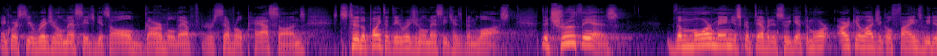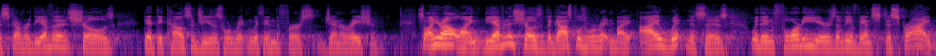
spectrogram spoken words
And of course, the original message gets all garbled after several pass ons to the point that the original message has been lost. The truth is, the more manuscript evidence we get, the more archaeological finds we discover, the evidence shows that the accounts of Jesus were written within the first generation. So, on your outline, the evidence shows that the Gospels were written by eyewitnesses within 40 years of the events described.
